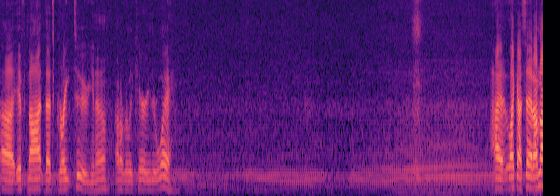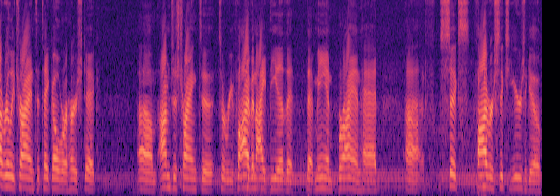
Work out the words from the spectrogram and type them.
Uh, if not, that's great too, you know? I don't really care either way. I, like I said, I'm not really trying to take over her shtick. Um, I'm just trying to, to revive an idea that, that me and Brian had uh, six, five or six years ago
